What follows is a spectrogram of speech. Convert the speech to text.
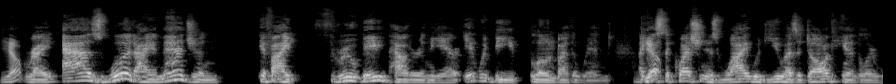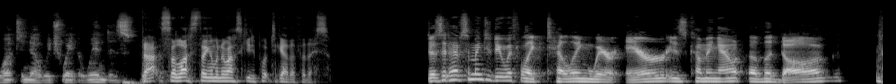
Yep. right? As would, I imagine, if I threw baby powder in the air, it would be blown by the wind. I Yep. guess the question is, why would you, as a dog handler, want to know which way the wind is? That's the last thing I'm going to ask you to put together for this. Does it have something to do with like telling where air is coming out of a dog?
